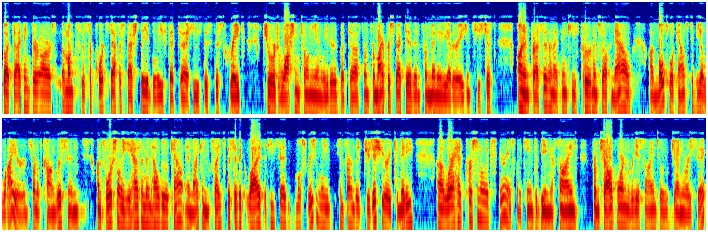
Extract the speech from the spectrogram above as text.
But I think there are amongst the support staff, especially, a belief that uh, he's this this great George Washingtonian leader. But uh, from from my perspective and from many of the other agents, he's just unimpressive. And I think he's proven himself now on multiple accounts to be a liar in front of Congress. And unfortunately, he hasn't been held to account. And I can cite specific lies that he said most recently in front of the Judiciary Committee, uh, where I had personal experience when it came to being assigned from child porn and reassigned to January 6th.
